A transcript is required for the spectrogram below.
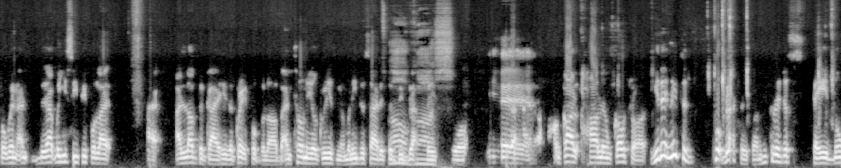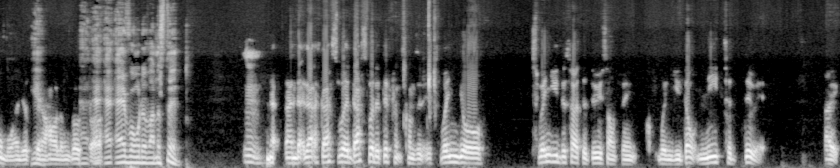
But when that when you see people like I, I love the guy, he's a great footballer, but Antonio Griezmann when he decided to Oh, do blackface gosh. for Yeah, Gar- Harlem Globetrotter, he didn't need to put blackface on. He could have just stayed normal and just been a Harlem And, Globetrotter. and- and everyone would have understood. Mm. And that, that, that's where that's where the difference comes in. It's when you're, it's when you decide to do something when you don't need to do it. Like,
